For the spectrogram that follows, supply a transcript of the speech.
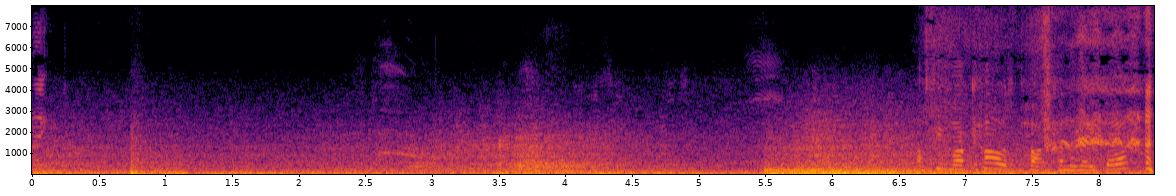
I think my car was parked under there.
